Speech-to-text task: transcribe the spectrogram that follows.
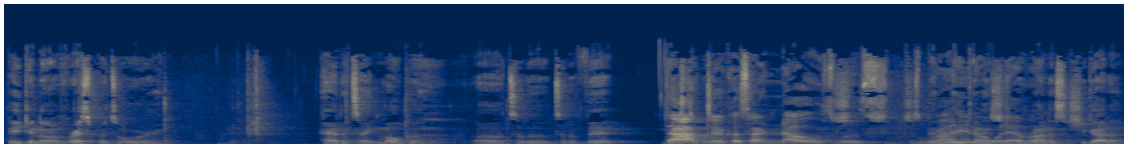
Speaking of respiratory, had to take Mocha uh, to the to the vet. Doctor, because her nose was She just been running leaking or whatever. been running, so she got a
